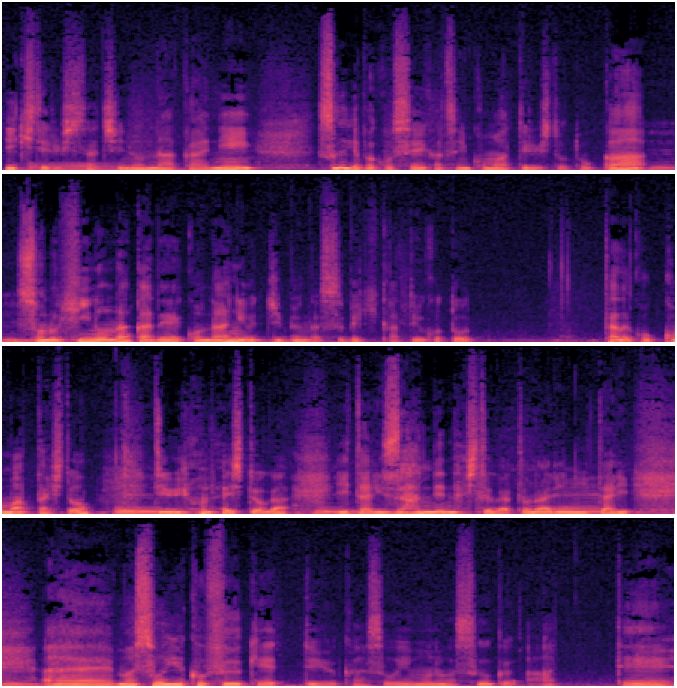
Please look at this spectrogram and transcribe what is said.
生きてる人たちの中にすぐやっぱこう生活に困ってる人とか、その日の中でこう何を自分がすべきかということをただこう困った人っていうような人がいたり、残念な人が隣にいたり、えまあ、そういうこう風景っていうかそういうものがすごくあって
